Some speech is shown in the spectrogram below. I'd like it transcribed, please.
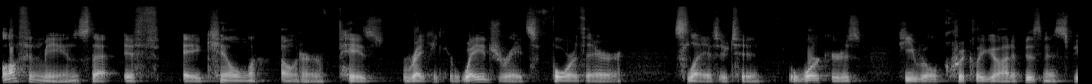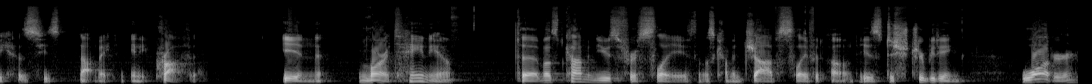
often means that if a kiln owner pays regular wage rates for their slaves or to workers, he will quickly go out of business because he's not making any profit. In Mauritania, the most common use for a slave, the most common job a slave would own, is distributing water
